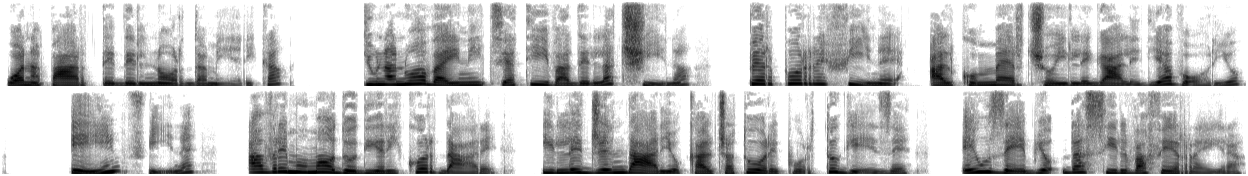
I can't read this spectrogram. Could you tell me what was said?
buona parte del Nord America, di una nuova iniziativa della Cina per porre fine al commercio illegale di avorio e infine avremo modo di ricordare il leggendario calciatore portoghese Eusebio da Silva Ferreira,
